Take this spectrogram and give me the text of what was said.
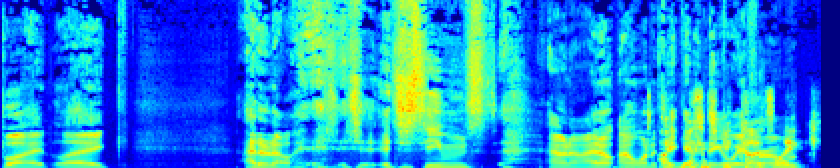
but like I don't know. It, it, it, just seems. I don't know. I don't. I don't want to take anything away from. Like,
